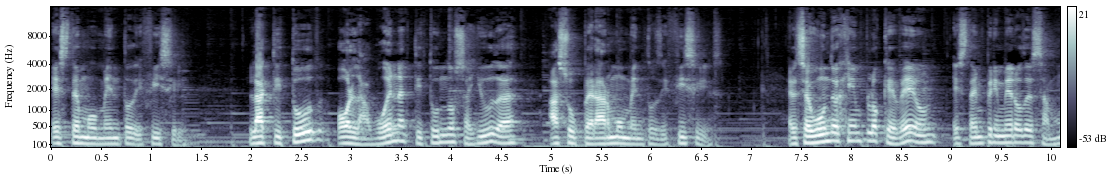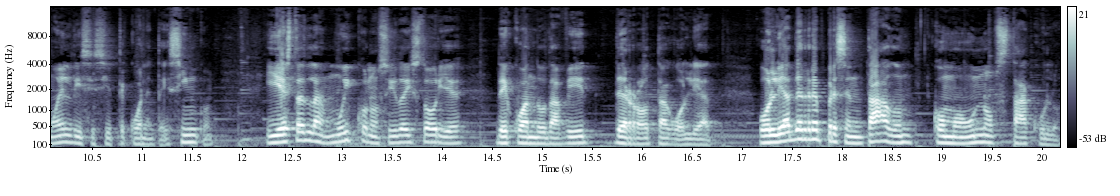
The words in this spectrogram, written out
este momento difícil. La actitud o la buena actitud nos ayuda a superar momentos difíciles. El segundo ejemplo que veo está en 1 de Samuel 17:45 y esta es la muy conocida historia de cuando David derrota a Goliat. Goliat es representado como un obstáculo,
